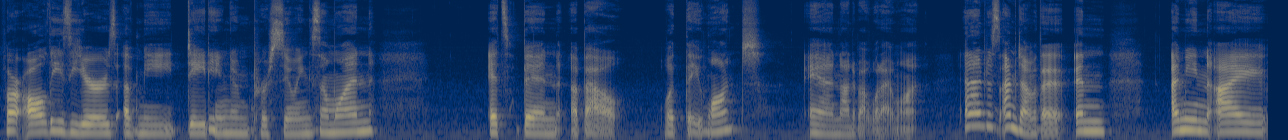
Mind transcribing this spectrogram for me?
For all these years of me dating and pursuing someone, it's been about what they want and not about what I want. And I'm just, I'm done with it. And I mean, I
